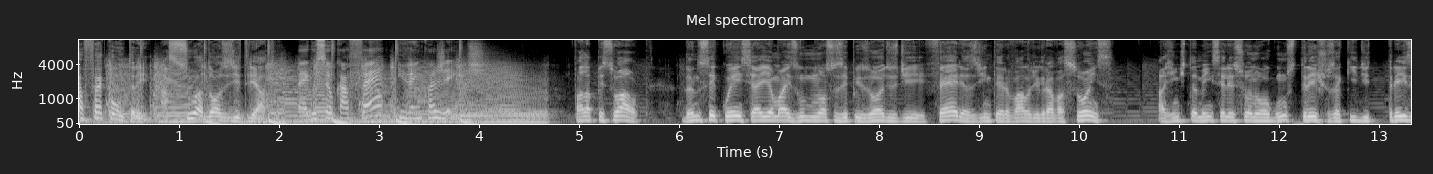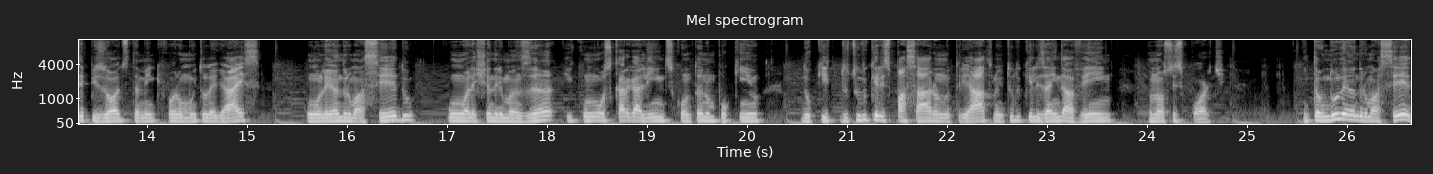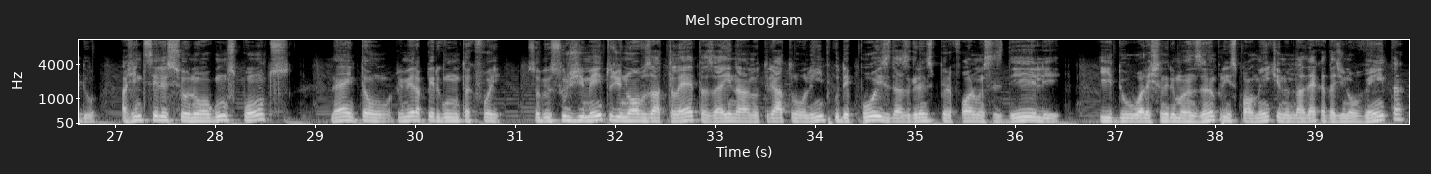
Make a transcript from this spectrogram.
Café Country, a sua dose de triatlo. Pega o seu café e vem com a gente. Fala pessoal, dando sequência aí a mais um dos nossos episódios de férias de intervalo de gravações, a gente também selecionou alguns trechos aqui de três episódios também que foram muito legais, com o Leandro Macedo, com o Alexandre Manzan e com o Oscar Galindes, contando um pouquinho do que de tudo que eles passaram no triatlo e tudo que eles ainda veem no nosso esporte. Então, no Leandro Macedo, a gente selecionou alguns pontos, né? Então, a primeira pergunta que foi sobre o surgimento de novos atletas aí na, no triatlo olímpico depois das grandes performances dele e do Alexandre Manzan, principalmente na década de 90.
